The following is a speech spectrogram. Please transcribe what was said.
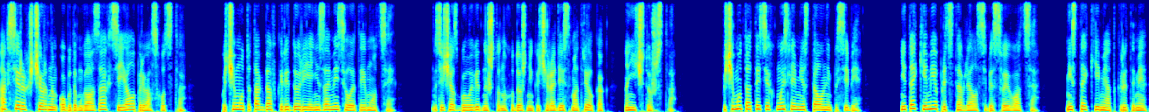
а в серых с черным ободом глазах сияло превосходство. Почему-то тогда в коридоре я не заметила этой эмоции. Но сейчас было видно, что на художника чародей смотрел, как на ничтожество. Почему-то от этих мыслей мне стало не по себе. Не таким я представляла себе своего отца. Не с такими открытыми,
